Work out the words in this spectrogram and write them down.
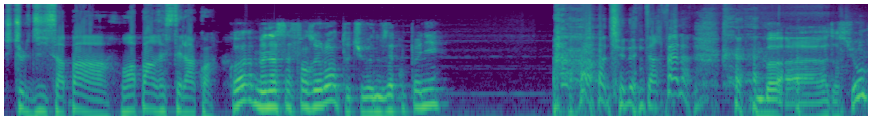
Je te le dis, ça va pas, on va pas en rester là, quoi. Quoi? Menace à force de l'ordre, tu vas nous accompagner tu l'interpelles? Bah, euh, attention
